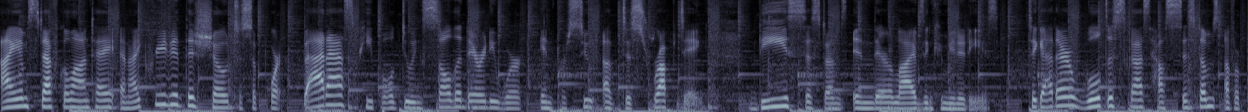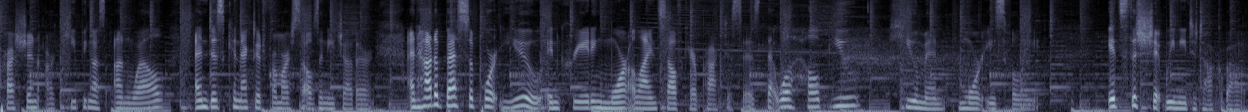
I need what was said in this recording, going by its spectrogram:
I am Steph Galante, and I created this show to support badass people doing solidarity work in pursuit of disrupting these systems in their lives and communities. Together, we'll discuss how systems of oppression are keeping us unwell and disconnected from ourselves and each other, and how to best support you in creating more aligned self care practices that will help you human more easily. It's the shit we need to talk about.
